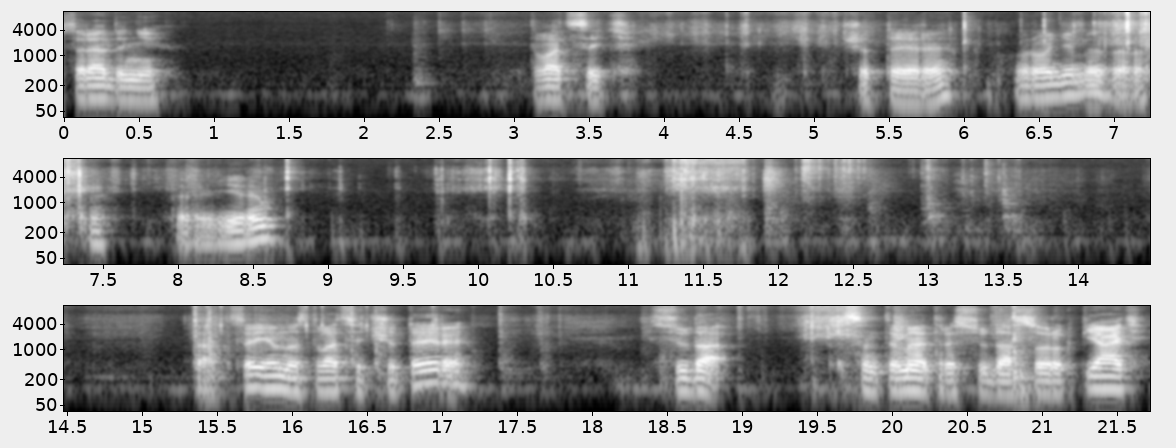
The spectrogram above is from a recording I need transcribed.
всередині 24. Вроді би. Зараз ми перевіримо. Так, це є в нас 24. Сюди сантиметри, сюди 45.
